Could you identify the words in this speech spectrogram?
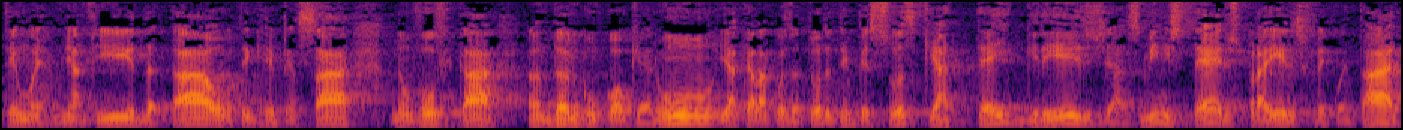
tenho uma, minha vida, tal, tenho que repensar, não vou ficar andando com qualquer um e aquela coisa toda. Tem pessoas que até igrejas, ministérios para eles frequentarem,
